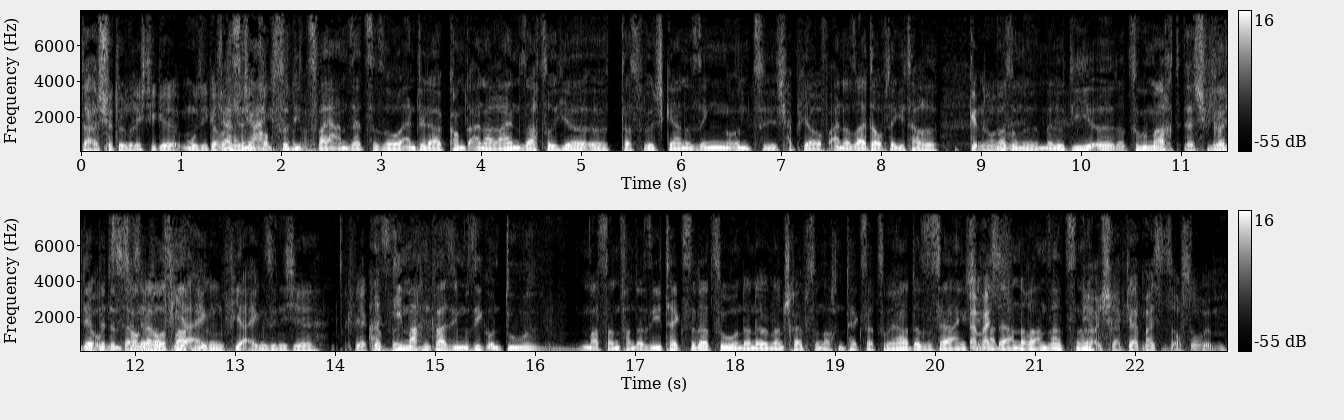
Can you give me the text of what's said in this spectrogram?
Da schütteln richtige Musiker sind wahrscheinlich ja den Kopf. so die zwei Ansätze. So entweder kommt einer rein und sagt so hier, äh, das würde ich gerne singen und ich habe hier auf einer Seite auf der Gitarre Genau. mal so eine Melodie äh, dazu gemacht. das ist Könnt ihr bitte einen uns. Das Song ist ja so daraus vier, machen? eigen, vier eigensinnige Querköpfe. Also die machen quasi Musik und du machst dann Fantasietexte dazu und dann irgendwann schreibst du noch einen Text dazu. Ja, das ist ja eigentlich Ja, immer meist- der andere Ansatz. Ne? ja, ich schreibe die halt meistens auch so im,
